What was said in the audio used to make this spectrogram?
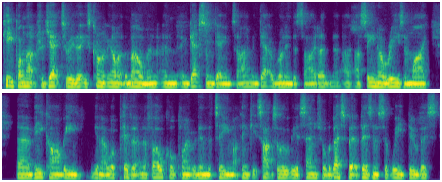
keep on that trajectory that he's currently on at the moment and, and get some game time and get a run in the side, I, I, I see no reason why um, he can't be, you know, a pivot and a focal point within the team. I think it's absolutely essential. The best bit of business that we do this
